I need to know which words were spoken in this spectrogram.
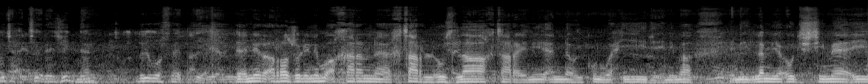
متاثره جدا بالوفاة ديالها. يعني الرجل يعني مؤخرا اختار العزلة اختار يعني أنه يكون وحيد يعني ما يعني لم يعود اجتماعي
